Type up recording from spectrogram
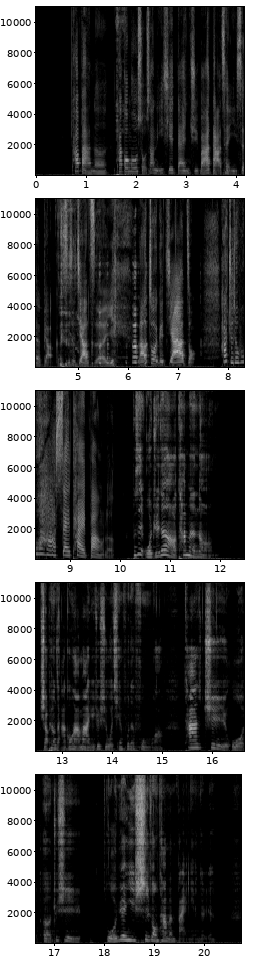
她把呢，她公公手上的一些单据，把它打成 Excel 表格，只是这样子而已，然后做一个加总。她觉得哇塞，太棒了。不是，我觉得啊、哦，他们呢、哦，小朋友的阿公阿妈，也就是我前夫的父母啊、哦，他是我呃，就是我愿意侍奉他们百年的人，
